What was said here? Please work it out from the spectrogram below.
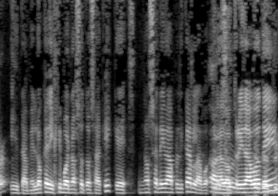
a- Y también lo que dijimos nosotros aquí, que no se le iba a aplicar la, Ah, la doctrina Botín,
